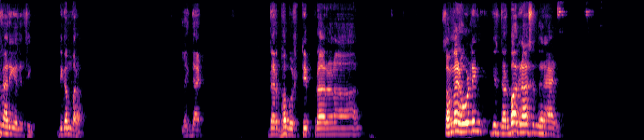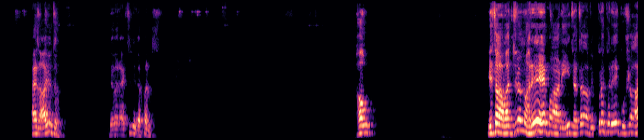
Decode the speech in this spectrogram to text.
Wearing anything. Digambara. Like that. Darbha Mushti Praranan. Somewhere holding this darbha grass in their hand as ayudham. They were actually weapons. How? यथा वज्रम हरे है पाणी तथा विप्रकरे कुशः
